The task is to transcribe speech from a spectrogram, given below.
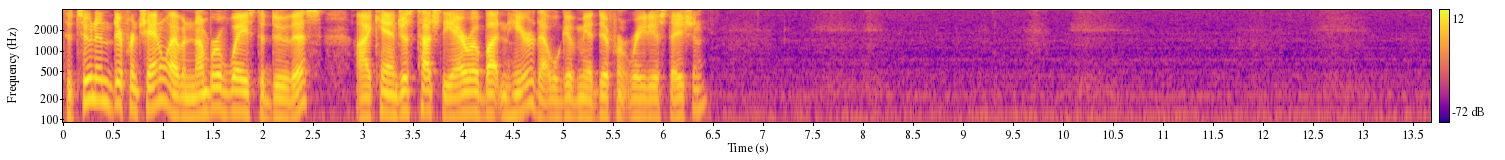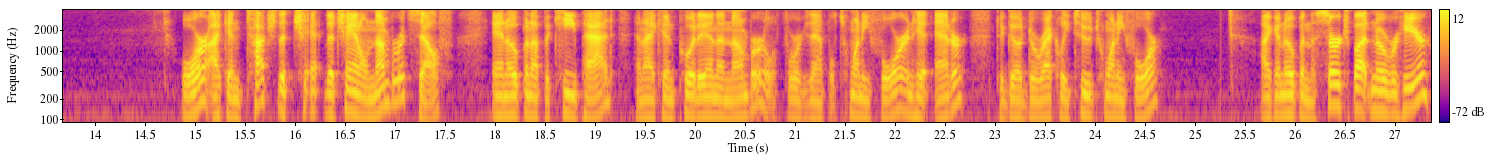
To tune in a different channel, I have a number of ways to do this. I can just touch the arrow button here. That will give me a different radio station. Or I can touch the, cha the channel number itself and open up a keypad and I can put in a number, for example 24, and hit enter to go directly to 24. I can open the search button over here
